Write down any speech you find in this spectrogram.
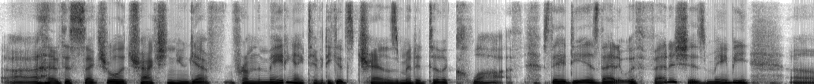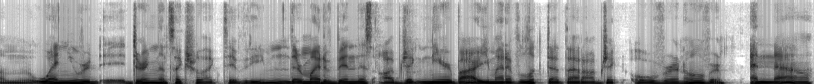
uh, the sexual attraction you get from the mating activity gets transmitted to the cloth. So the idea is that with fetishes, maybe um, when you were during that sexual activity, there might have been this object nearby. Or you might have looked at that object over and over. And now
